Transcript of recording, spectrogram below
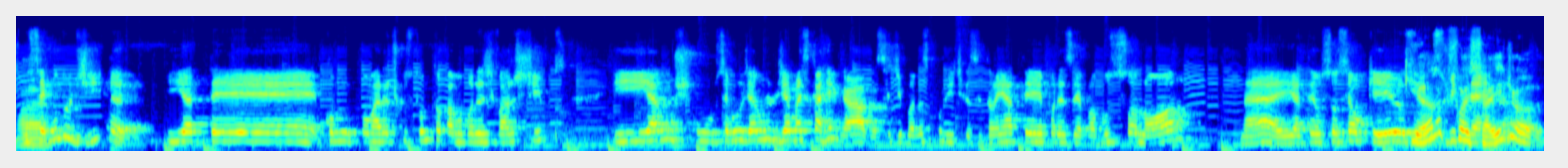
No É. segundo dia ia ter, como, como era de costume, tocavam bandas de vários tipos. E era um, o segundo dia era um dia mais carregado, assim, de bandas políticas. Então ia ter, por exemplo, abuso sonoro, né? Ia ter o Social Chaos. Que ano que foi isso aí. Joe?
